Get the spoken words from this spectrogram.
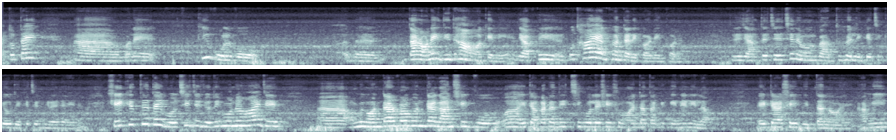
এতটাই মানে কি বলব তার অনেক দ্বিধা আমাকে নিয়ে যে আপনি কোথায় এক ঘণ্টা রেকর্ডিং করেন? তিনি জানতে চেয়েছেন এবং বাধ্য হয়ে লিখেছি, কেউ দেখেছেন কিনা জানি না। সেই ক্ষেত্রে তাই বলছি যে যদি মনে হয় যে আমি ঘণ্টার পর ঘণ্টা গান শিখব এই টাকাটা দিচ্ছি বলে সেই সময়টা তাকে কিনে নিলাম এটা সেই বিদ্যা নয়। আমি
